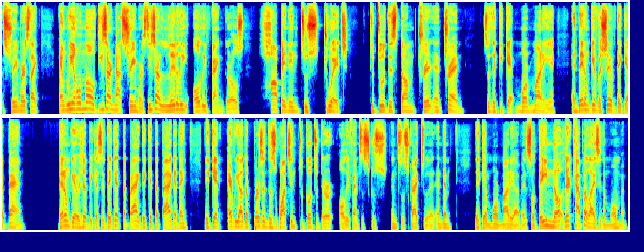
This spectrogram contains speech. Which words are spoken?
streamers, like, and we all know these are not streamers. These are literally OnlyFans girls hopping into Twitch to do this dumb tre- uh, trend so they could get more money, and they don't give a shit if they get banned. They don't give a shit because if they get the bag, they get the bag, and then they get every other person that's watching to go to their OnlyFans and and subscribe to it, and then they get more money out of it. So they know they're capitalizing the moment.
